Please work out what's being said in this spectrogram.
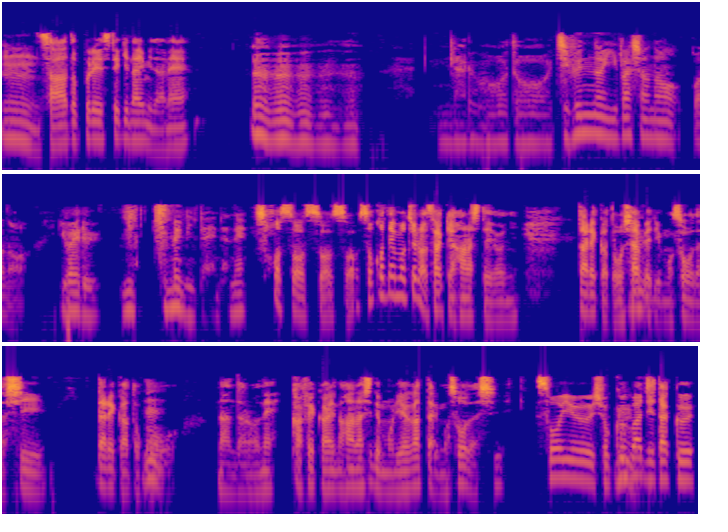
うん、サードプレイス的な意味だね。うんうんうんうんうん。なるほど。自分の居場所の、この、いわゆる三つ目みたいなね。そうそうそうそう。そこでもちろんさっき話したように、誰かとおしゃべりもそうだし、誰かとこう、うんなんだろうね、カフェ会の話で盛り上がったりもそうだし、そういう職場、うん自宅、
